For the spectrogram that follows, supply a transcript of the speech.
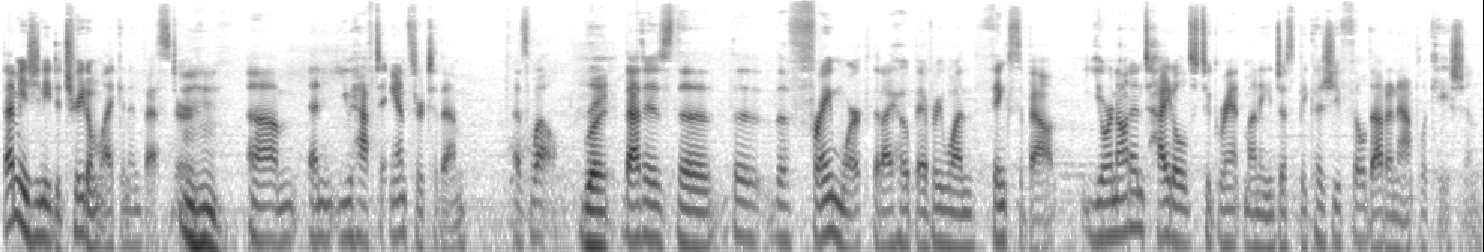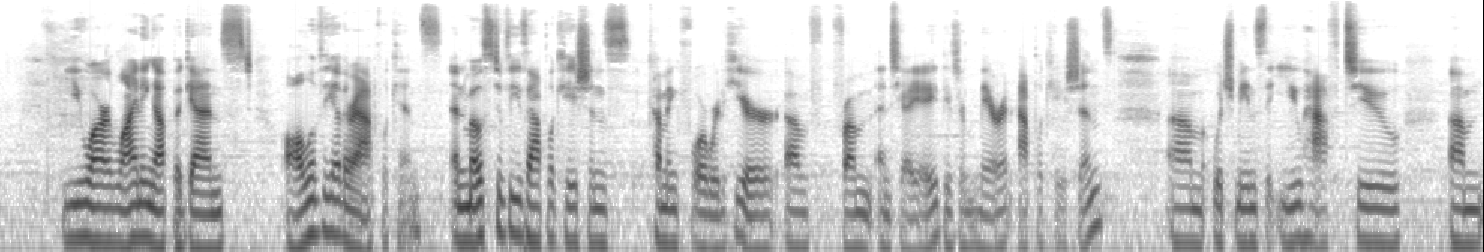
That means you need to treat them like an investor, um, and you have to answer to them as well. Right. That is the, the the framework that I hope everyone thinks about. You're not entitled to grant money just because you filled out an application. You are lining up against all of the other applicants, and most of these applications coming forward here um, from NTIA, these are merit applications, um, which means that you have to um,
